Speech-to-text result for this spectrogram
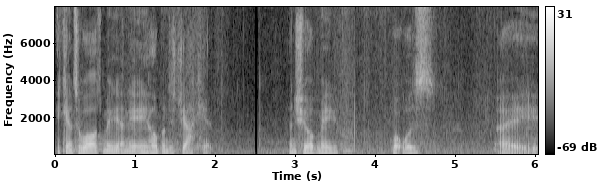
He came towards me and he, opened his jacket and showed me what was a,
